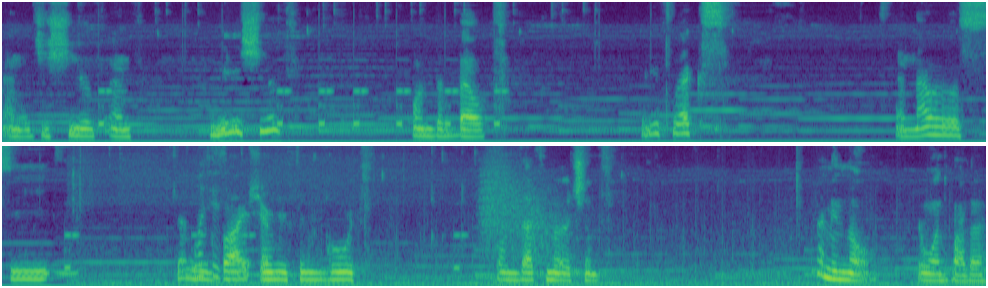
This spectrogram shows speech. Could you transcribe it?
energy shield and melee shield. On the belt reflex. And now we will see can What we buy anything good from that merchant? I mean, no, we won't bother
